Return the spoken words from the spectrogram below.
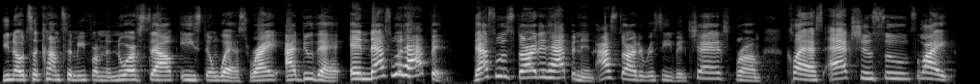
you know, to come to me from the north, south, east, and west, right? I do that. And that's what happened. That's what started happening. I started receiving checks from class action suits, like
